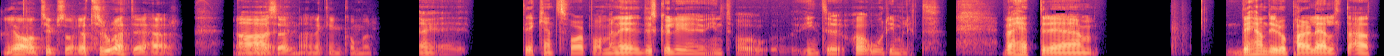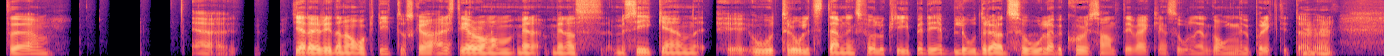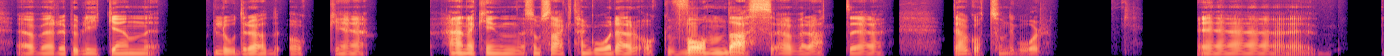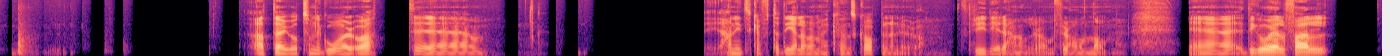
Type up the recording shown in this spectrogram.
Ja, typ så. Jag tror att det är här. Ja. Eller så är det när Anakin kommer. Eh, Det kan jag inte svara på, men det, det skulle ju inte vara, inte vara orimligt. Vad heter det? Det händer ju då parallellt att eh, eh, Jedi-riddarna åker dit och ska arrestera honom med, medan musiken är otroligt stämningsfull och creepy. Det är blodröd sol över Coruscant. Det är verkligen solnedgång nu på riktigt Mm. över, över republiken. Blodröd och eh, Anakin som sagt, han går där och våndas över att eh, det har gått som det går. Eh, att det har gått som det går och att eh, han inte ska få ta del av de här kunskaperna nu då. För det är det det handlar om för honom. Eh, det går i alla fall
